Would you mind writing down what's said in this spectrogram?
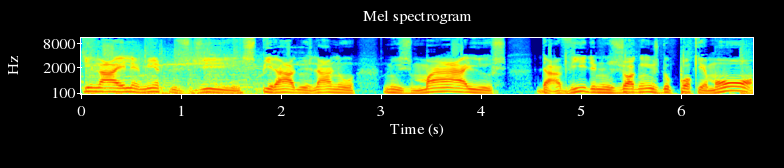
Tem lá elementos de inspirados lá no, nos Marios da vida, nos joguinhos do Pokémon.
